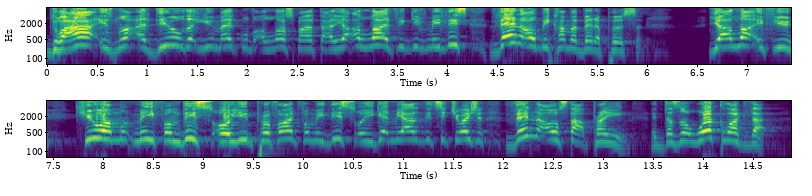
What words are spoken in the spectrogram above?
Dua is not a deal that you make with Allah subhanahu wa ta'ala. Ya Allah, if you give me this, then I'll become a better person. Ya Allah, if you cure me from this, or you provide for me this, or you get me out of this situation, then I'll start praying. It does not work like that.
